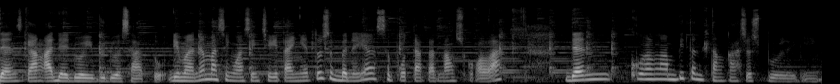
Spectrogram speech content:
dan sekarang ada 2021 di mana masing-masing ceritanya itu sebenarnya seputar tentang sekolah dan kurang lebih tentang kasus bullying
